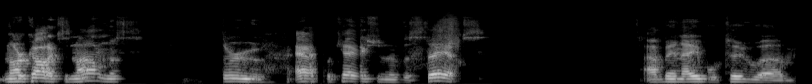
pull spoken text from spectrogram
Narcotics Anonymous, through application of the steps, I've been able to um,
